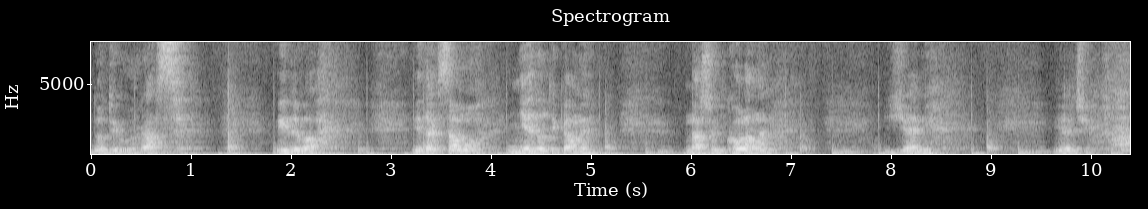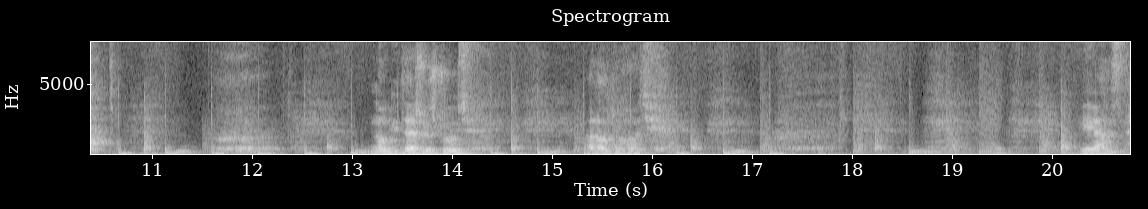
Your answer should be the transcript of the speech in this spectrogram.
do tyłu. Raz i dwa. I tak samo nie dotykamy naszym kolanem ziemi. I lecimy. Nogi też już czuć, ale o to chodzi. I jazda.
